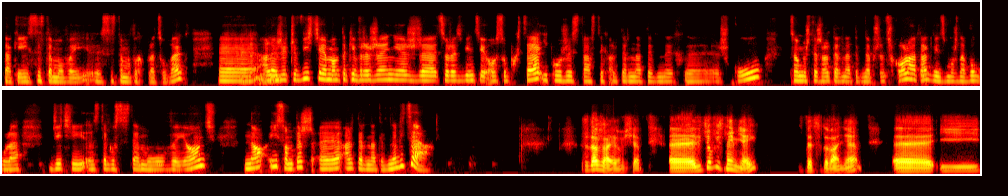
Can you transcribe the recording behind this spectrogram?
takiej systemowej, systemowych placówek, e, mhm. ale rzeczywiście mam takie wrażenie, że coraz więcej osób chce i korzysta z tych alternatywnych e, szkół. Są już też alternatywne przedszkola, tak, więc można w ogóle dzieci z tego systemu wyjąć. No i są też e, alternatywne licea. Zdarzają się. Liceów jest najmniej, zdecydowanie. E, i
